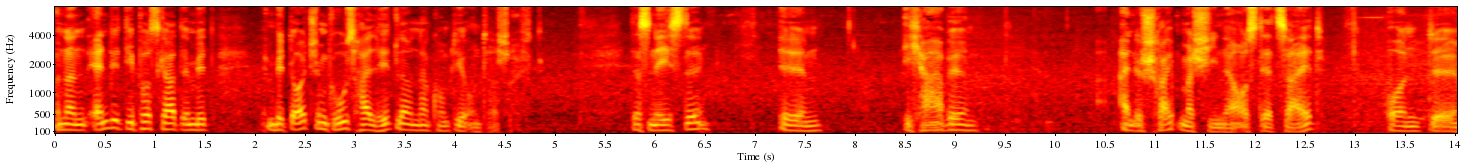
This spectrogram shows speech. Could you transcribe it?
Und dann endet die Postkarte mit, mit deutschem Gruß Heil Hitler und dann kommt die Unterschrift. Das nächste, äh, ich habe eine Schreibmaschine aus der Zeit und äh,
